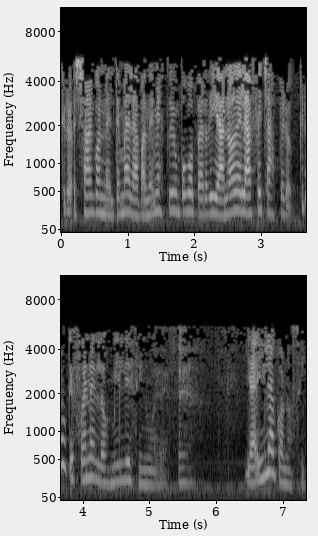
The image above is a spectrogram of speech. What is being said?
creo ya con el tema de la pandemia estoy un poco perdida, no de las fechas, pero creo que fue en el 2019. Y ahí la conocí.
